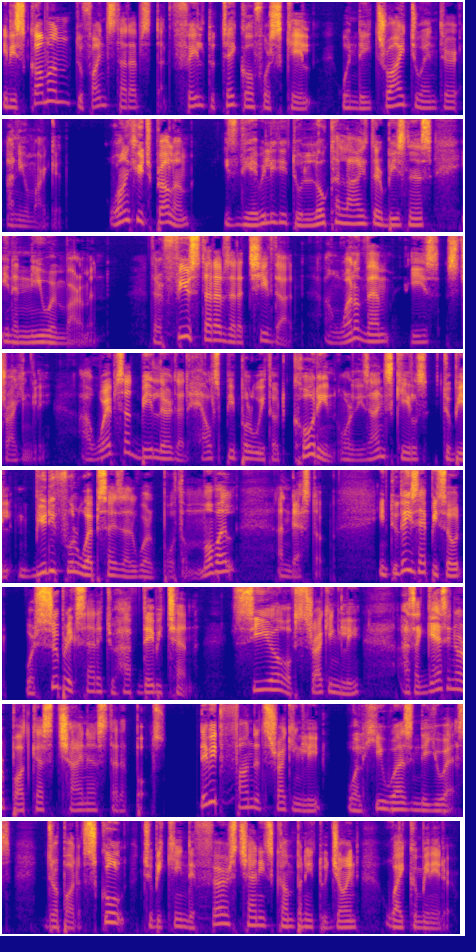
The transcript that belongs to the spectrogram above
It is common to find startups that fail to take off or scale when they try to enter a new market. One huge problem is the ability to localize their business in a new environment. There are few startups that achieve that, and one of them is Strikingly, a website builder that helps people without coding or design skills to build beautiful websites that work both on mobile and desktop. In today's episode, we're super excited to have David Chen, CEO of Strikingly, as a guest in our podcast China Startup Pulse. David founded Strikingly while he was in the US, dropped out of school to become the first Chinese company to join Y Combinator.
